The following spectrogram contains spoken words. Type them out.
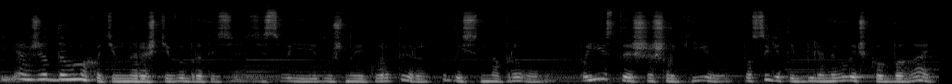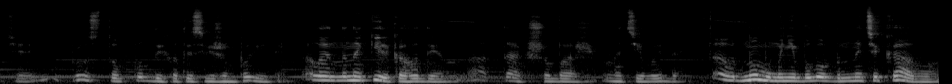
Я вже давно хотів нарешті вибратися зі своєї душної квартири кудись на природу, поїсти шашликів, посидіти біля невеличкого багаття і просто подихати свіжим повітрям. Але не на кілька годин, а так, щоб аж на цілий день. Та одному мені було б не цікаво,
